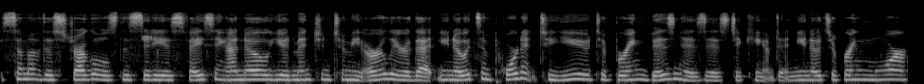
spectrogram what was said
some of the struggles the city is facing? I know you had mentioned to me earlier that, you know, it's important to you to bring businesses to Camden, you know, to bring more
